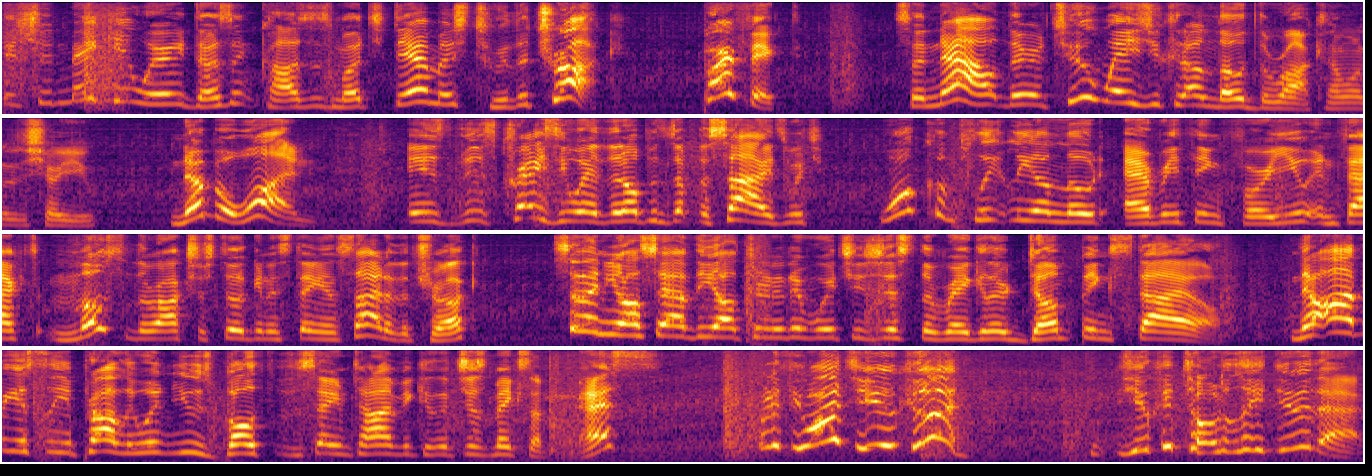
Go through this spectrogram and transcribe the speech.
it should make it where it doesn't cause as much damage to the truck. Perfect! So now, there are two ways you can unload the rocks I wanted to show you. Number one is this crazy way that opens up the sides, which won't completely unload everything for you. In fact, most of the rocks are still going to stay inside of the truck. So then you also have the alternative, which is just the regular dumping style. Now, obviously, you probably wouldn't use both at the same time because it just makes a mess. But if you want to, you could. You could totally do that.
